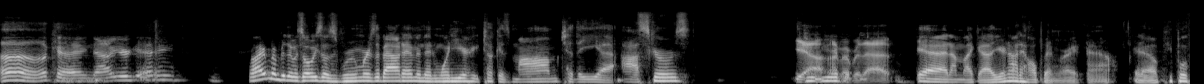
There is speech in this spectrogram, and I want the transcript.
oh, okay. Now you're gay. Well, I remember there was always those rumors about him, and then one year he took his mom to the uh, Oscars. Yeah, You- you I remember that. Yeah, and I'm like, uh, "You're not helping right now." You know, people,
